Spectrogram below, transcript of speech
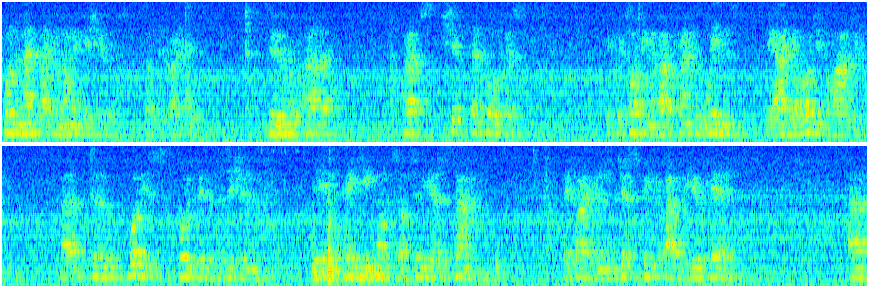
fundamental economic issues of the crisis, to uh, perhaps shift their focus, if we're talking about trying to win the ideological argument, uh, to what is going to be the position in 18 months or two years' time. If I can just speak about the UK, uh,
